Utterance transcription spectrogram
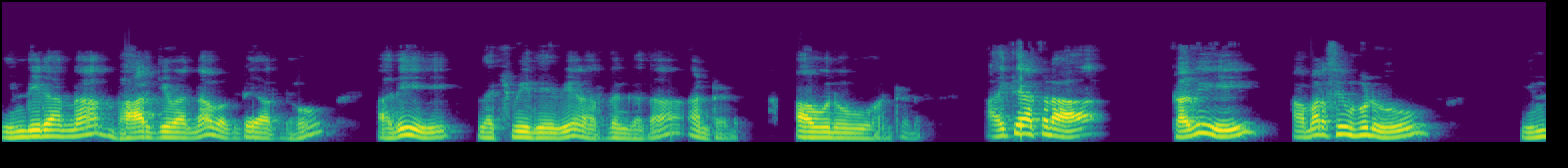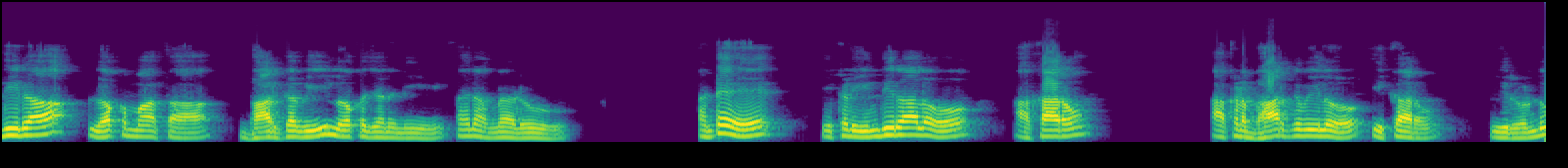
ఇందిరన్నా అన్న భార్గవి అన్న ఒకటే అర్థం. అది లక్ష్మీదేవి అని అర్థం కదా అంటాడు. అవును అంటాడు. అయితే అక్కడ కవి అమరసింహుడు ఇందిరా లోకమాత భార్గవి లోకజనని అని అన్నాడు. అంటే ఇక్కడ ఇందిరాలో అకారం అక్కడ భార్గవిలో ఇకారం. ఈ రెండు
